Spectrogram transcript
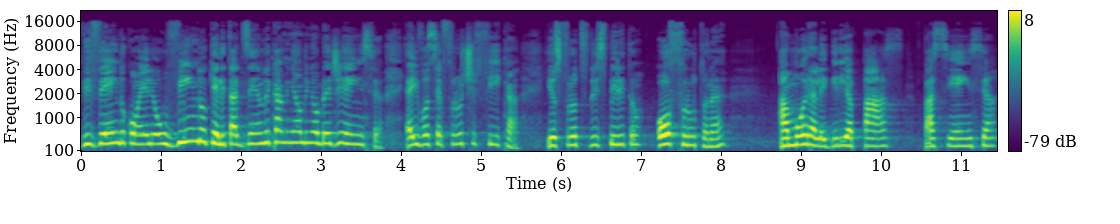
vivendo com ele, ouvindo o que ele está dizendo e caminhando em obediência. Aí você frutifica. E os frutos do espírito, o fruto, né? Amor, alegria, paz, paciência,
